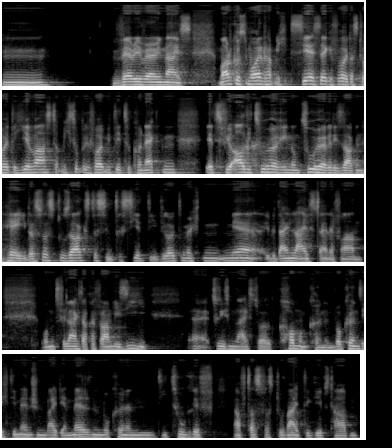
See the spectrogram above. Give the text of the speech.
Hm. Very, very nice. Markus Meurer hat mich sehr, sehr gefreut, dass du heute hier warst. Hat mich super gefreut, mit dir zu connecten. Jetzt für all die Zuhörerinnen und Zuhörer, die sagen, hey, das, was du sagst, das interessiert die. Die Leute möchten mehr über deinen Lifestyle erfahren und vielleicht auch erfahren, wie sie äh, zu diesem Lifestyle kommen können. Wo können sich die Menschen bei dir melden? Wo können die Zugriff auf das, was du weitergibst, haben?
